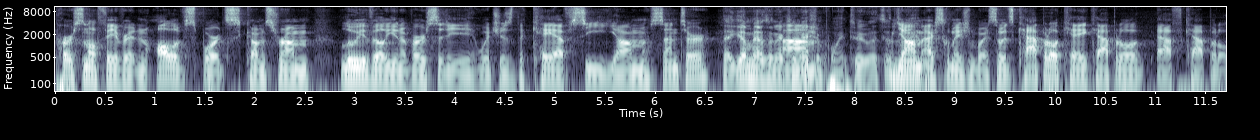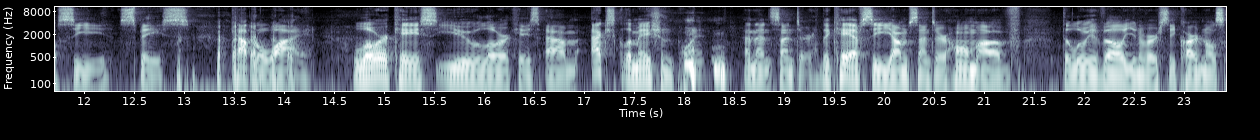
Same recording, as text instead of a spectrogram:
personal favorite in all of sports comes from Louisville University, which is the KFC Yum Center. That Yum has an exclamation point too. It's in the Yum name. exclamation point. So it's capital K, capital F, capital C, space, capital Y, lowercase u, lowercase m, exclamation point, and then center. The KFC Yum Center, home of the Louisville University Cardinals.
